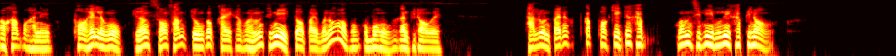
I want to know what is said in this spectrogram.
เอาครับว่าหันนี้พอเฮ็ดละงกเหลืองสองสามจูงกับไข่ครับว่ามันสิมีอีกต่อไปบ่เนาะผมก็บ่ฮู้กันพี่น้องเอ้ยถ้ารุ่นไปนะกับพอกิกเด้อครับว่ามันสิมีบ่มีครับพี่น้อง ไป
